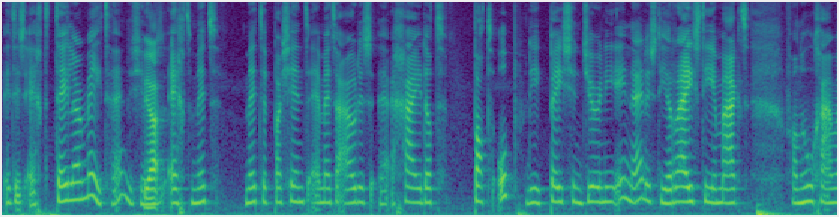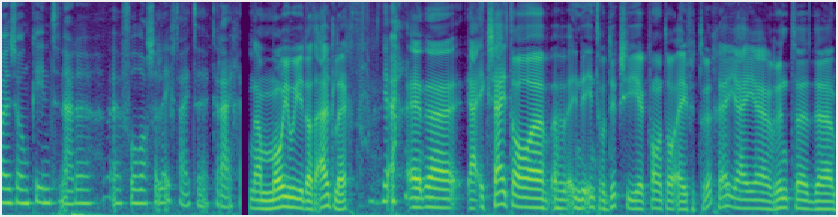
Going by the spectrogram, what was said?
het is echt tailor-made. Hè? Dus je ja. moet echt met, met de patiënt en met de ouders uh, ga je dat pad op, die patient journey in. Hè? Dus die reis die je maakt van hoe gaan we zo'n kind naar de uh, volwassen leeftijd uh, krijgen. Nou, mooi hoe je dat uitlegt. Ja. En uh, ja, ik zei het al in de introductie, kwam het al even terug. Hè? Jij runt de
